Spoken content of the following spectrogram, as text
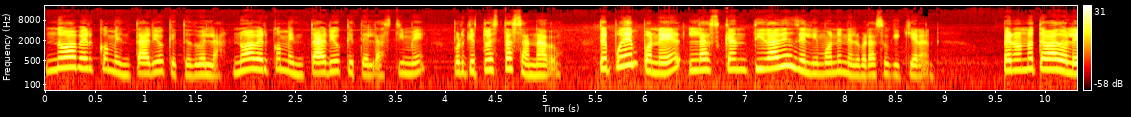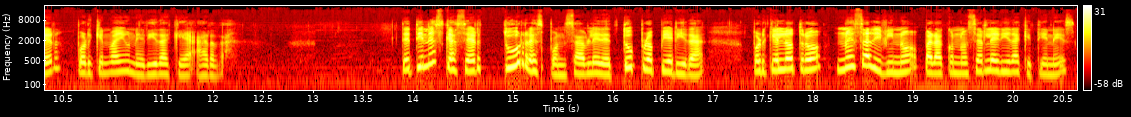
no va a haber comentario que te duela, no va a haber comentario que te lastime, porque tú estás sanado. Te pueden poner las cantidades de limón en el brazo que quieran, pero no te va a doler porque no hay una herida que arda. Te tienes que hacer tú responsable de tu propia herida, porque el otro no es adivino para conocer la herida que tienes,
